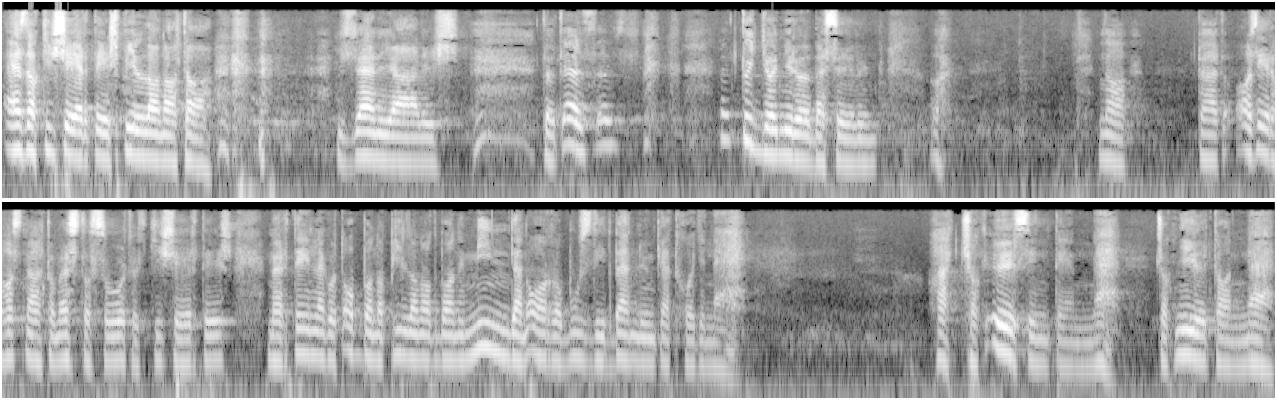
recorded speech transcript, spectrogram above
Ez a kísértés pillanata. Zseniális. Tehát ez, ez, tudja, hogy miről beszélünk. Na, tehát azért használtam ezt a szót, hogy kísértés, mert tényleg ott abban a pillanatban minden arra buzdít bennünket, hogy ne. Hát csak őszintén ne, csak nyíltan ne,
